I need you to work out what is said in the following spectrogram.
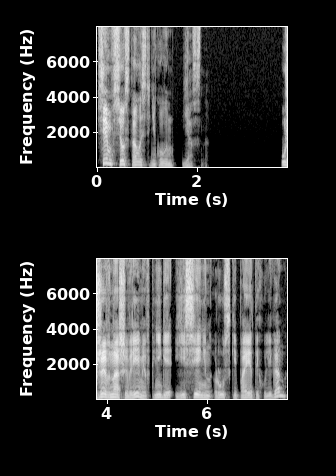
всем все стало с Тиняковым ясно. Уже в наше время в книге «Есенин. Русский поэт и хулиган»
